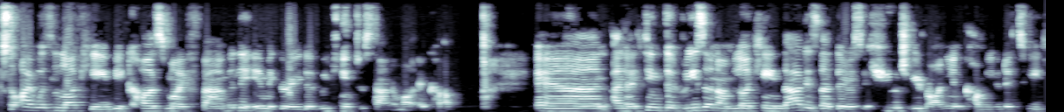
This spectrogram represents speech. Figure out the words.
So I was lucky because my family immigrated. We came to Santa Monica. And and I think the reason I'm lucky in that is that there's a huge Iranian community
